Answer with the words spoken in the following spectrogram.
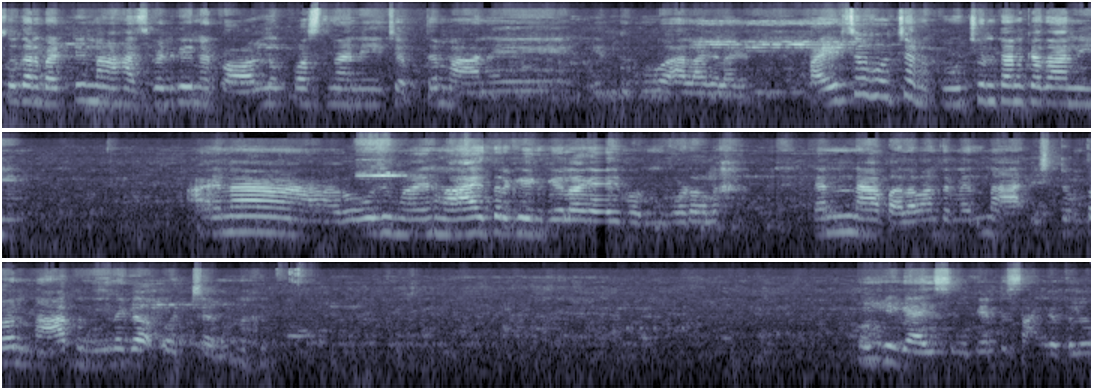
సో దాన్ని బట్టి మా హస్బెండ్కి నా కాల్ నొప్పి వస్తుందని చెప్తే మానే ఎందుకు అలాగలాగే. బయట వచ్చాను కూర్చుంటాను కదా అని. ఆయన రోజు మా మా ఇద్దరికి ఇంకేలాగా అయిపోతుంది గొడవలు. కానీ నా బలవంతం మీద నా ఇష్టంతో నాకు నేనుగా వచ్చాను. ఓకే గాయస్ ఇంకేంటి సంగతులు?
